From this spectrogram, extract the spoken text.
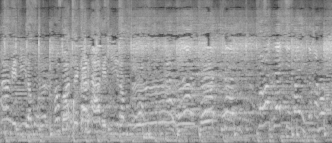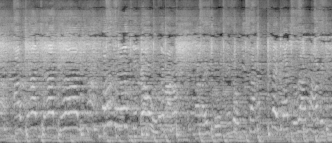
หน้าเวทีลำเพลินต้องบอสเจอกันหน้าเวทีลำเ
